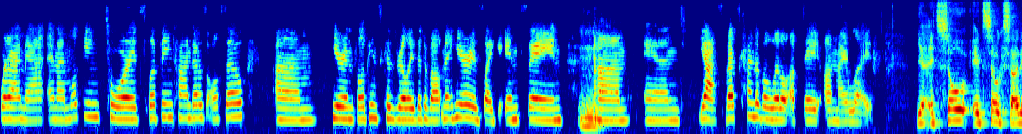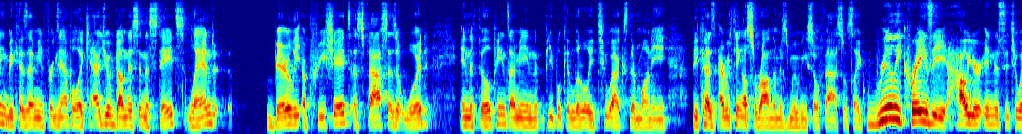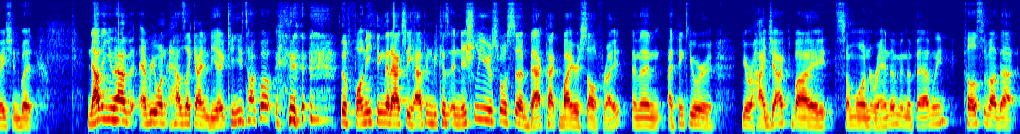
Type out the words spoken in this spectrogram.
where I'm at. And I'm looking towards flipping condos also um, here in the Philippines because really the development here is like insane. Mm. Um, and yeah, so that's kind of a little update on my life. Yeah, it's so it's so exciting because I mean, for example, like had you have done this in the states, land barely appreciates as fast as it would in the Philippines. I mean, people could literally 2x their money because everything else around them is moving so fast. So it's like really crazy how you're in this situation. But now that you have everyone has like an idea, can you talk about the funny thing that actually happened? Because initially you're supposed to backpack by yourself, right? And then I think you were you were hijacked by someone random in the family. Tell us about that.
